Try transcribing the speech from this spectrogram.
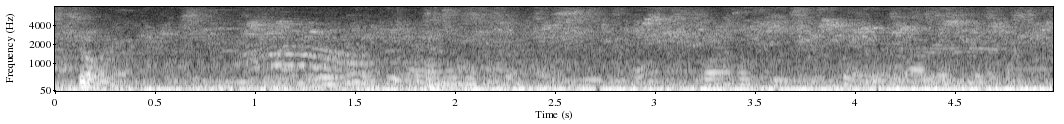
てこない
